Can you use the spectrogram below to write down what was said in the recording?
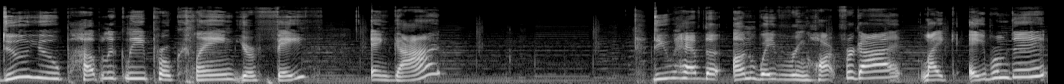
do you publicly proclaim your faith in God? Do you have the unwavering heart for God like Abram did?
